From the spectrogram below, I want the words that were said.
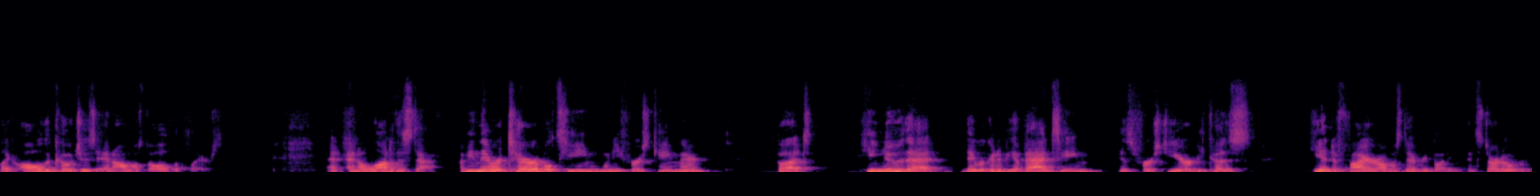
like all the coaches and almost all the players and, and a lot of the staff. I mean, they were a terrible team when he first came there, but he knew that they were going to be a bad team his first year because he had to fire almost everybody and start over.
